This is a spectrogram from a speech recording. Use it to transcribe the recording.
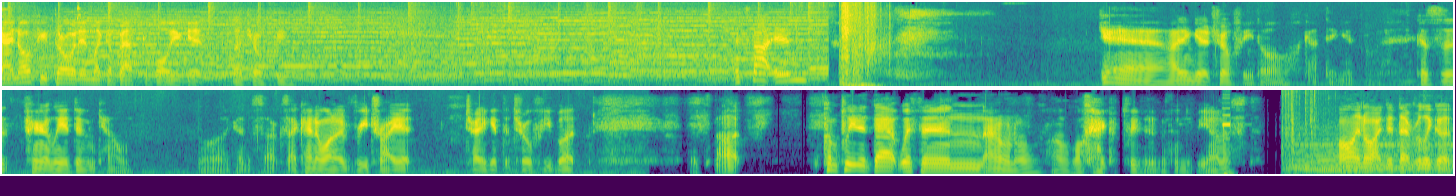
Okay, I know if you throw it in like a basketball, you get a trophy. It's not in. Yeah, I didn't get a trophy though. God dang it. Because apparently it didn't count. Well, that kind of sucks. I kind of want to retry it, try to get the trophy, but it's not. Completed that within, I don't know how long I completed it within, to be honest. All I know, I did that really good.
